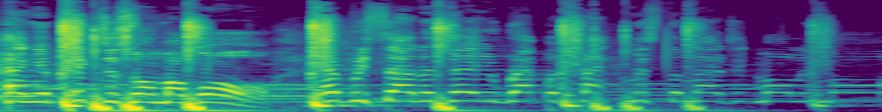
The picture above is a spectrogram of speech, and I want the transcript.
hanging pictures on my wall. Every Saturday, rap attack, Mr. Magic Marley Marl.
